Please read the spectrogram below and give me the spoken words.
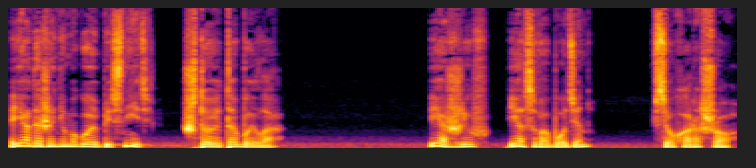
я даже не могу объяснить, что это было. Я жив, я свободен, все хорошо.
